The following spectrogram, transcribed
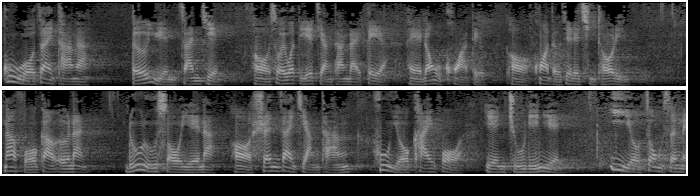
故我在堂啊得远瞻见。哦，所以我伫咧讲堂内底啊，诶，拢有看到，哦，看到这个起头林。那佛告阿难：如如所言呐，哦，身在讲堂，复有开阔，眼足林远，亦有众生呢，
